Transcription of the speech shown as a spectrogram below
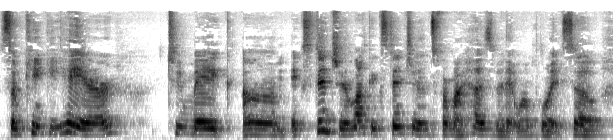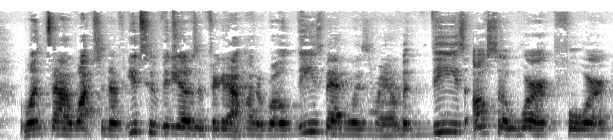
some kinky hair to make um, extension, lock extensions for my husband at one point. So once I watched enough YouTube videos and figured out how to roll these bad boys around, but these also work for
